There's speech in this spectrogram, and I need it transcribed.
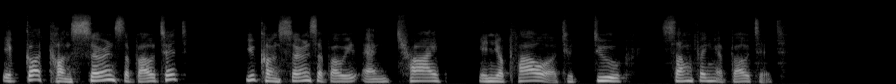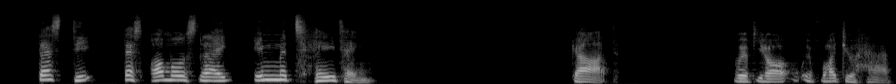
If God concerns about it, you concerns about it and try in your power to do something about it. That's the that's almost like imitating God with your with what you have.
